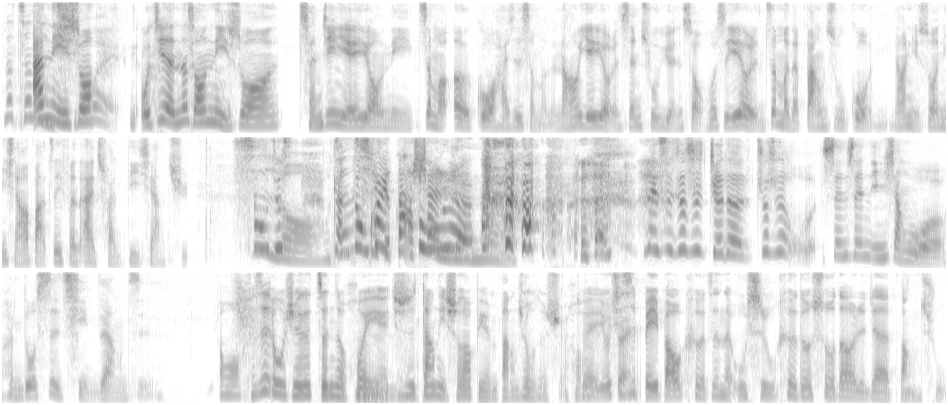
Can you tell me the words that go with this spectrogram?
那真的安妮说，我记得那时候你说曾经也有你这么饿过，还是什么的，然后也有人伸出援手，或是也有人这么的帮助过你，然后你说你想要把这份爱传递下去。是哦，感动快大善人呢。那次就是觉得，就是我深深影响我很多事情这样子。哦，可是我觉得真的会耶，嗯、就是当你受到别人帮助的时候，对，尤其是背包客，真的无时无刻都受到人家的帮助。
